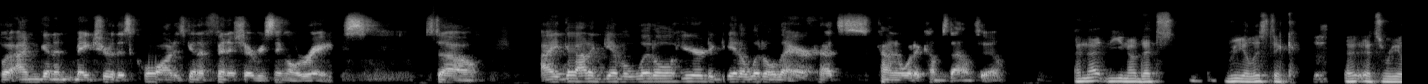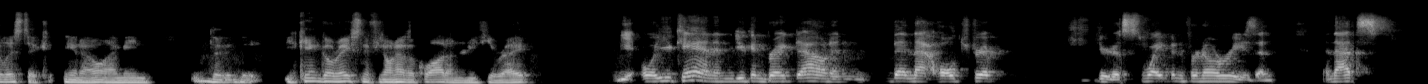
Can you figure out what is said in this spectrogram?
but I'm going to make sure this quad is going to finish every single race. So I got to give a little here to get a little there. That's kind of what it comes down to. And that, you know, that's realistic. It's realistic. You know, I mean, the, the you can't go racing if you don't have a quad underneath you, right? Yeah, well, you can, and you can break down, and then that whole trip you're just swiping for no reason. And that's,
